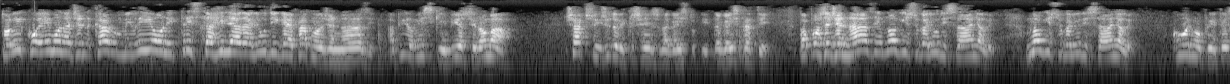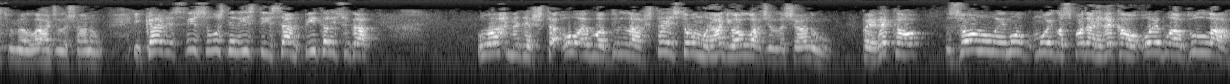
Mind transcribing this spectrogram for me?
toliko je imao na džen, kar milion i trista hiljada ljudi ga je pratilo na dženazi. A bio miskin, bio siroma. Čak su i židovi kršćani su da ga, istu, da ga isprati. Pa poslije dženaze mnogi su ga ljudi sanjali. Mnogi su ga ljudi sanjali. Govorimo o prijateljstvu ime Allaha Đelešanovu. I kaže, svi su usnili isti san. Pitali su ga, o Ahmede, šta, o Ebu Abdullah, šta je s tobom uradio Allah Đelešanovu? Pa je rekao, zonu moj, moj gospodar je rekao, o Ebu Abdullah,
